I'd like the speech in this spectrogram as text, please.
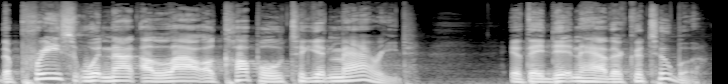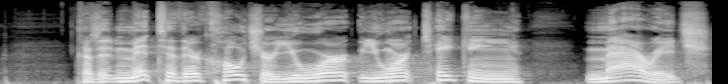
The priest would not allow a couple to get married if they didn't have their ketubah because it meant to their culture you were you weren't taking marriage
